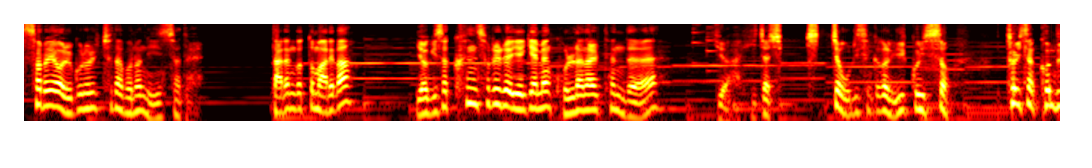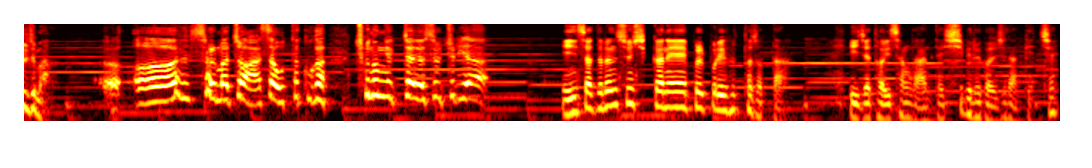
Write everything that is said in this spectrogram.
서로의 얼굴을 쳐다보는 인싸들. 다른 것도 말해봐. 여기서 큰 소리로 얘기하면 곤란할 텐데. 야, 이 자식 진짜 우리 생각을 읽고 있어. 더 이상 건들지 마. 어, 어 설마 저 아싸 오타쿠가 초능력자였을 줄이야. 인싸들은 순식간에 뿔뿔이 흩어졌다. 이제 더 이상 나한테 시비를 걸진 않겠지?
